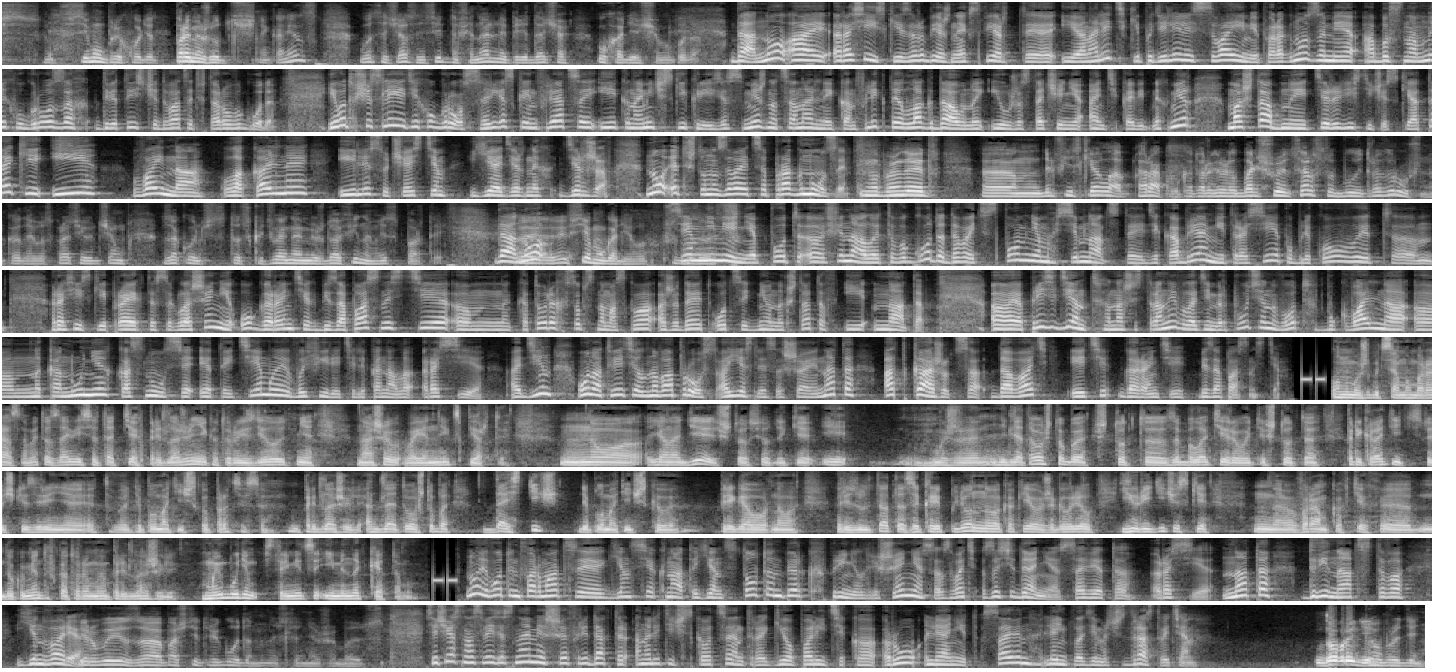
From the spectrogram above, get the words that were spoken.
всему приходит промежуточный конец. Вот сейчас действительно финальная передача уходящего года. Да, ну а российские и зарубежные эксперты и аналитики поделились своими прогнозами об основных угрозах 2022 года. И вот в числе этих угроз резкая инфляция и экономический кризис, межнациональные конфликты, локдауны и ужесточение антиковидных мер, масштабные террористические атаки и война локальная или с участием ядерных держав. Но это, что называется, прогнозы. Напоминает э, Дельфийский оракул, который говорил, большое царство будет разрушено, когда его спросили, чем закончится, так сказать, война между Афинами и Спартой. Да, но... Э, всем угодило. Тем не менее, под э, финал этого года, давайте вспомним, 17 декабря МИД России опубликовывает э, российские проекты соглашений о гарантиях безопасности, э, которых, собственно, Москва ожидает от Соединенных Штатов и НАТО. Э, президент Президент нашей страны Владимир Путин вот буквально э, накануне коснулся этой темы в эфире телеканала «Россия-1». Он ответил на вопрос, а если США и НАТО откажутся давать эти гарантии безопасности? Он может быть самым разным. Это зависит от тех предложений, которые сделают мне наши военные эксперты. Но я надеюсь, что все-таки и Мы же не для того, чтобы что-то забаллотировать и что-то прекратить с точки зрения этого дипломатического процесса предложили, а для того, чтобы достичь дипломатического переговорного результата, закрепленного, как я уже говорил, юридически в рамках тех э, документов, которые мы предложили. Мы будем стремиться именно к этому. Ну и вот информация. Генсек НАТО Йенс Столтенберг принял решение созвать заседание Совета Россия-НАТО 12 января. Впервые за почти три года, если не ошибаюсь. Сейчас на связи с нами шеф-редактор аналитического центра «Геополитика.ру» Леонид Савин. Леонид Владимирович, здравствуйте. Добрый день. Добрый день.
